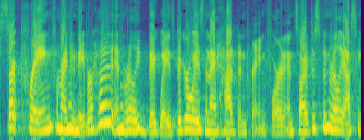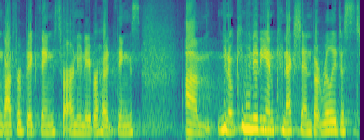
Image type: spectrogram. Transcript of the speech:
start praying for my new neighborhood in really big ways, bigger ways than I had been praying for it. And so I've just been really asking God for big things for our new neighborhood, things, um, you know, community and connection, but really just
